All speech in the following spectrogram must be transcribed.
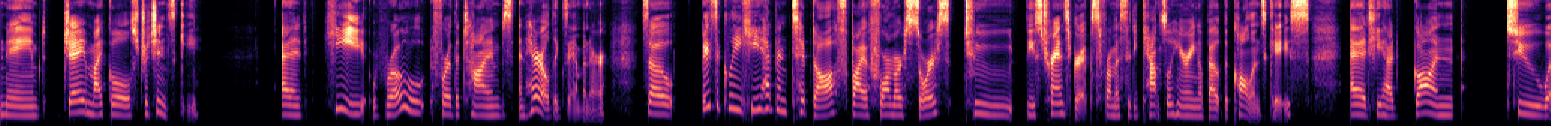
named J. Michael Straczynski. And he wrote for the Times and Herald Examiner. So basically, he had been tipped off by a former source to these transcripts from a city council hearing about the Collins case. And he had gone to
